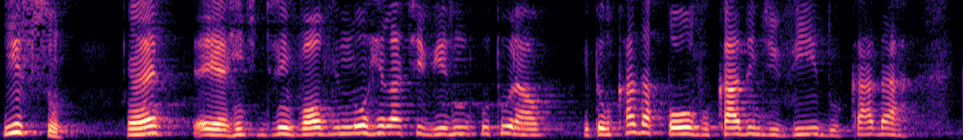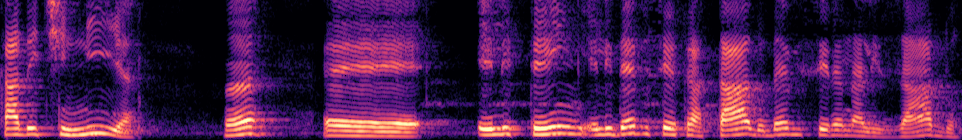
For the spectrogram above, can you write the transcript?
Isso né? É, a gente desenvolve no relativismo cultural. Então, cada povo, cada indivíduo, cada, cada etnia, né? É, ele tem, ele deve ser tratado, deve ser analisado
